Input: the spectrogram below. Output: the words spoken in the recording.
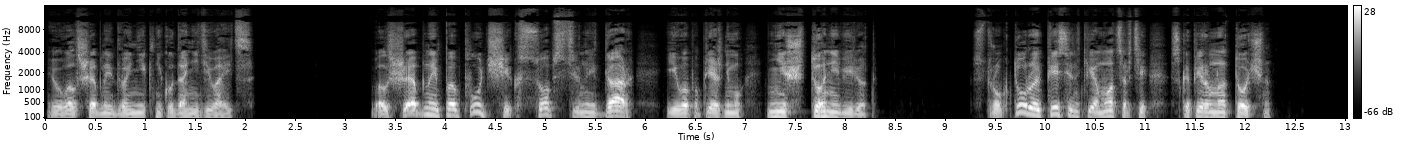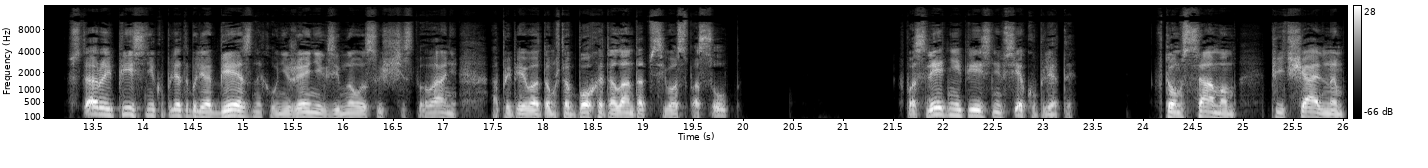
его волшебный двойник никуда не девается. Волшебный попутчик, собственный дар, и его по-прежнему ничто не берет. Структура песенки о Моцарте скопирована точно. В старой песне куплеты были о бездных, унижениях земного существования, а припевы о том, что Бог и талант от всего спасут. В последней песне все куплеты. В том самом печальном,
